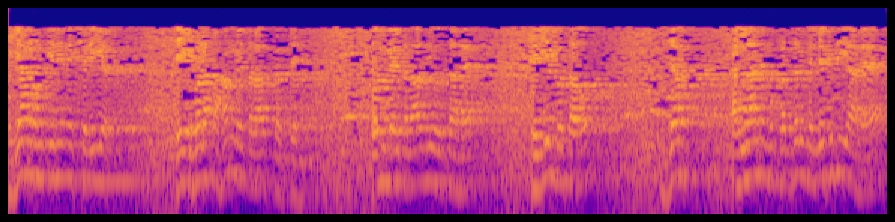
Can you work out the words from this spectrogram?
یا ممکن شریعت، ایک بڑا اہم اعتراض کرتے ہیں۔ ان کا اعتراض یہ ہوتا ہے کہ یہ بتاؤ، جب اللہ نے مقدر میں لکھ دیا ہے،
